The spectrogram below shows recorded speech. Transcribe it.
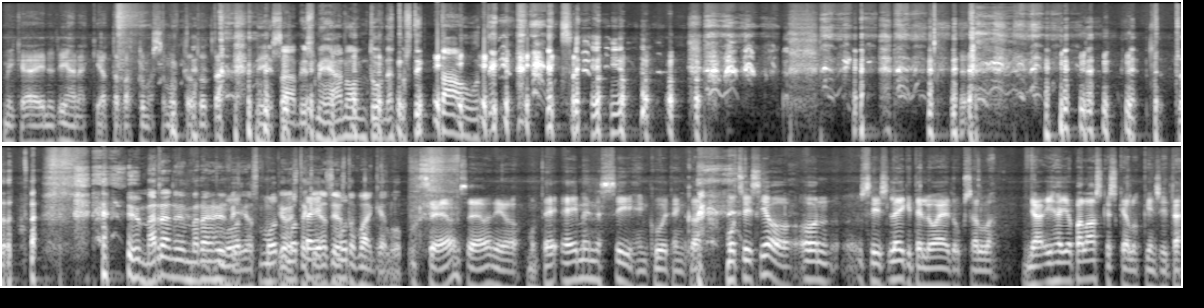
mikä ei nyt ihan äkkiä ole tapahtumassa, mutta tota... niin, saabismihan on tunnetusti tauti. tota, ymmärrän, ymmärrän hyvin, mut, jos mut, joistakin mut asioista on vaikea luopua. Se on, se on joo, mutta ei, ei mennä siihen kuitenkaan. mutta siis joo, on siis leikitellyt ajatuksella ja ihan jopa laskeskellutkin sitä,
